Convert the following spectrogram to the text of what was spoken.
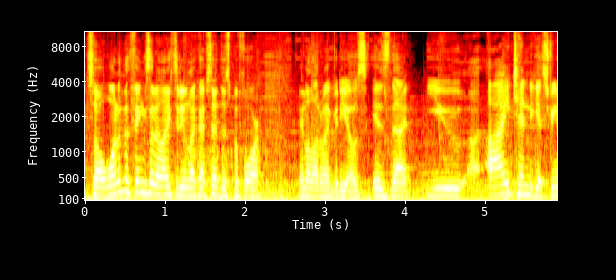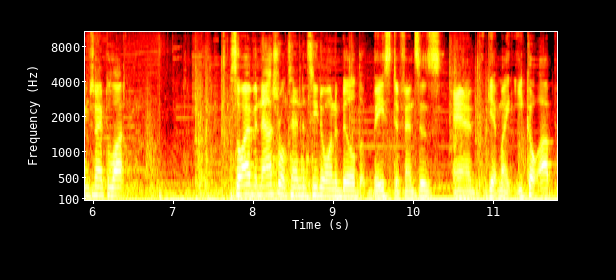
So one of the things that I like to do, like I've said this before in a lot of my videos, is that you, I tend to get stream sniped a lot. So I have a natural tendency to want to build base defenses and get my eco up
